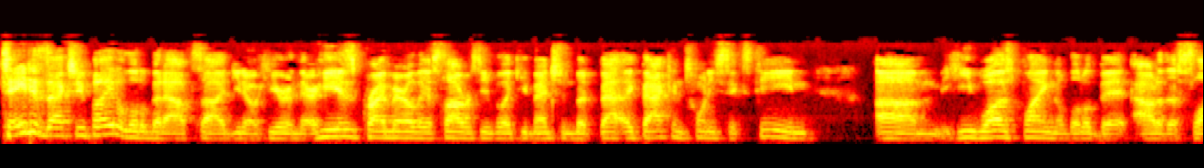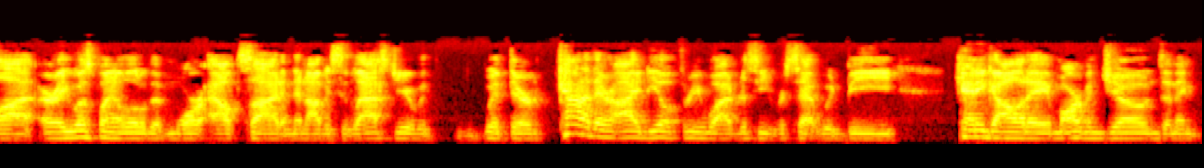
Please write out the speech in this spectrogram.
Tate has actually played a little bit outside, you know, here and there. He is primarily a slot receiver, like you mentioned, but like back in 2016, um, he was playing a little bit out of the slot, or he was playing a little bit more outside. And then obviously last year with with their kind of their ideal three wide receiver set would be Kenny Golladay, Marvin Jones, and then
